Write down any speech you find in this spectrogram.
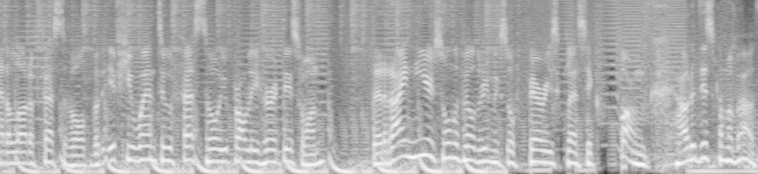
Had a lot of festivals. But if you went to a festival, you probably heard this one. The Reinier Zonneveld remix of Ferry's classic Punk. How did this come about?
